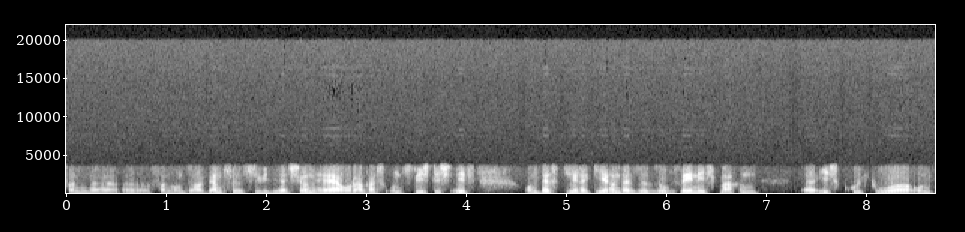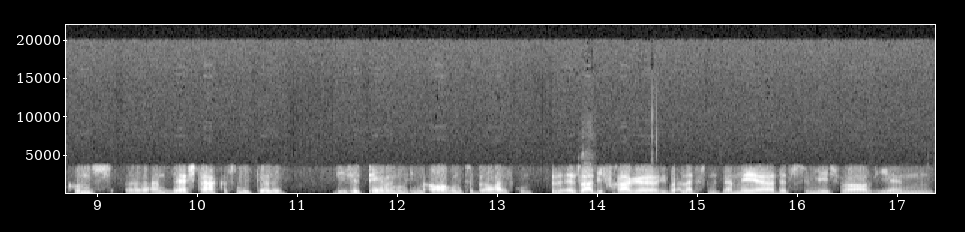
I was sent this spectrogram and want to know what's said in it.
von, äh, von unserer ganzen Zivilisation her oder was uns wichtig ist. Und dass die Regierenden so wenig machen, äh, ist Kultur und Kunst äh, ein sehr starkes Mittel, diese Themen im Augen zu behalten. Es war die Frage über das Meer, das für mich war wie ein,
